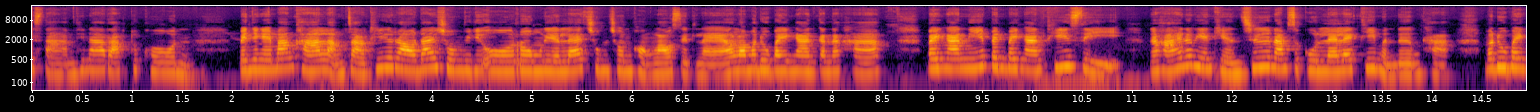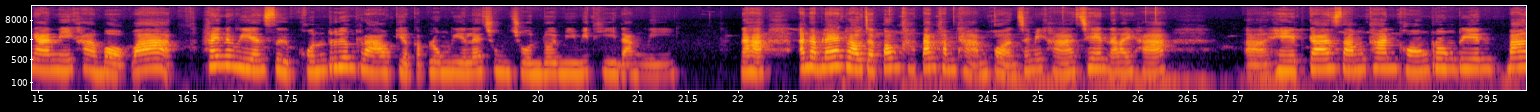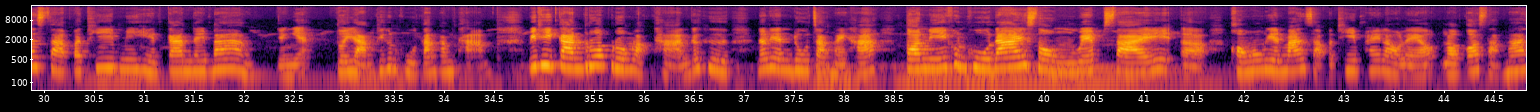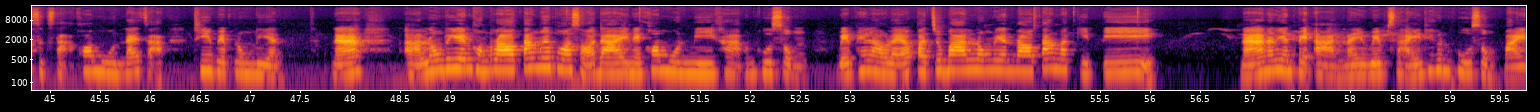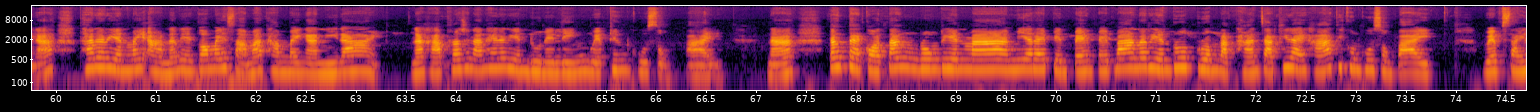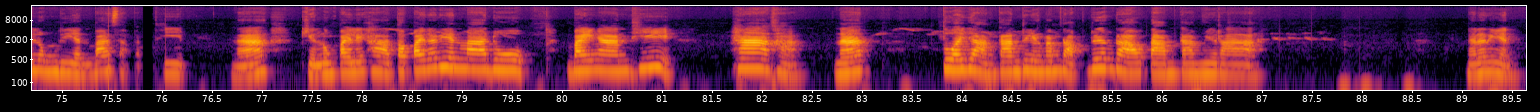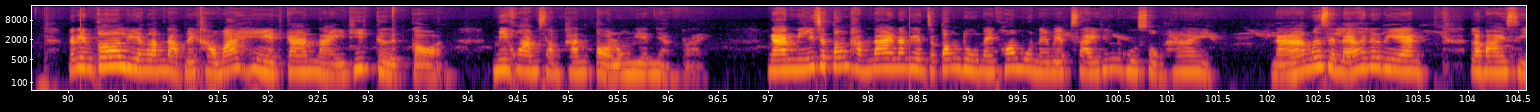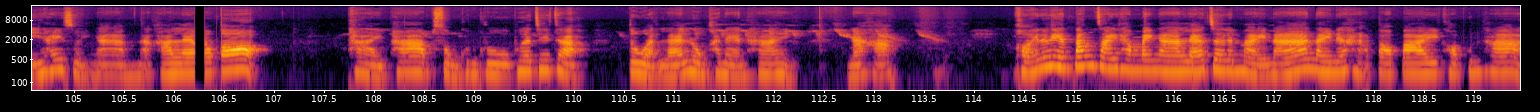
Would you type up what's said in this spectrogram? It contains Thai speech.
ที่3ที่น่ารักทุกคน เป็นยังไงบ้างคะหลังจากที่เราได้ชมวิดีโอโรงเรียนและชุมชนของเราเสร็จแล้ว เรามาดูใบงานกันนะคะ ใบงานนี้เป็นใบงานที่ 4 นะคะ ให้นักเรียนเขียนชื่อนามสกุลและเลขที่เหมือนเดิมค่ะ มาดูใบงานนี้ค่ะบอกว่าให้นักเรียนสืบค้นเรื่องราวเกี่ยวกับโรงเรียนและชุมชน โดยมีวิธีดังนี้นะคะ อันดับแรกเราจะต้องตั้งคำถามก่อนใช่ไหมคะ เช่นอะไรคะ เหตุการณ์สำคัญของโรงเรียนบ้านสาปทีปมีเหตุการณ์ใดบ้าง อย่างเงี้ยตัวอย่างที่คุณครูตั้งคำถาม วิธีการรวบรวมหลักฐานก็คือ นักเรียนดูจากไหนคะ ตอนนี้คุณครูได้ส่งเว็บไซต์ของโรงเรียนบ้านสาปทีปให้เราแล้ว เราก็สามารถศึกษาข้อมูลได้จากที่เว็บโรงเรียนนะโรงเรียนของเราตั้งเมื่อพศใดในข้อมูลมีค่ะ คุณครูส่งเว็บให้เราแล้ว ปัจจุบันโรงเรียนเราตั้งมากี่ปี นะนักเรียนไปอ่านในเว็บไซต์ที่คุณครูส่งไปนะ ถ้านักเรียนไม่อ่านนักเรียนก็ไม่สามารถทำใบงานนี้ได้นะคะ เพราะฉะนั้นให้นักเรียนดูในลิงก์เว็บที่คุณครูส่งไปนะตั้งแต่ก่อตั้งโรงเรียนมามีอะไรเปลี่ยนแปลงไปบ้างนักเรียนรวบรวมหลักฐานจากที่ใดคะ ที่คุณครูส่งไป เว็บไซต์โรงเรียนบ้านสาปทีปนะเขียนลงไปเลยค่ะ ต่อไปนักเรียนมาดูใบงานที่ 5 ค่ะนะ ตัวอย่างการเรียงลำดับเรื่องราวตามกาลเวลานะนักเรียน นักเรียนก็เรียงลำดับเลยค่ะว่าเหตุการณ์ไหนที่เกิดก่อน มีความสำคัญต่อโรงเรียนอย่างไร งานนี้จะต้องทำได้นักเรียนจะต้องดูในข้อมูลในเว็บไซต์ที่คุณครูส่งให้นะเมื่อเสร็จแล้วให้นักเรียนระบายสีให้สวยงามนะคะ แล้วก็ถ่ายภาพส่งคุณครูเพื่อที่จะตรวจและลงคะแนนให้นะคะ ขอให้นักเรียนตั้งใจทำใบงานแล้วเจอกันใหม่นะในเนื้อหาต่อไป ขอบคุณค่ะ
